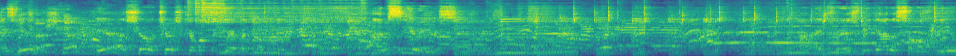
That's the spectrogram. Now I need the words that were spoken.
Thanks for Trish, too? Yeah, sure, Trish, come up and grab a cupcake. I'm serious. Alright, Trish, we got a song for you.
